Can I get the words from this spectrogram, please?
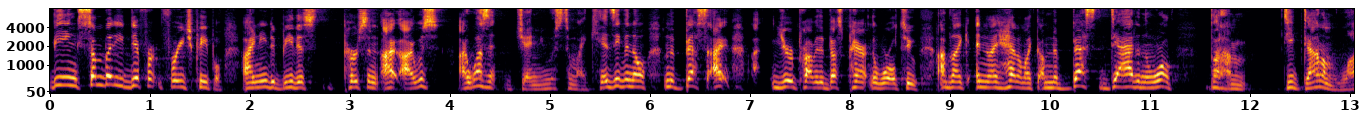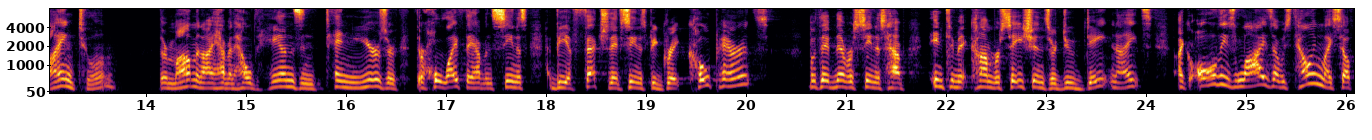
being somebody different for each people. I need to be this person. I, I was, I wasn't genuine to my kids, even though I'm the best. I, you're probably the best parent in the world too. I'm like, in my head, I'm like, I'm the best dad in the world, but I'm deep down, I'm lying to them. Their mom and I haven't held hands in 10 years or their whole life. They haven't seen us be affectionate. They've seen us be great co-parents but they've never seen us have intimate conversations or do date nights. Like all these lies I was telling myself,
